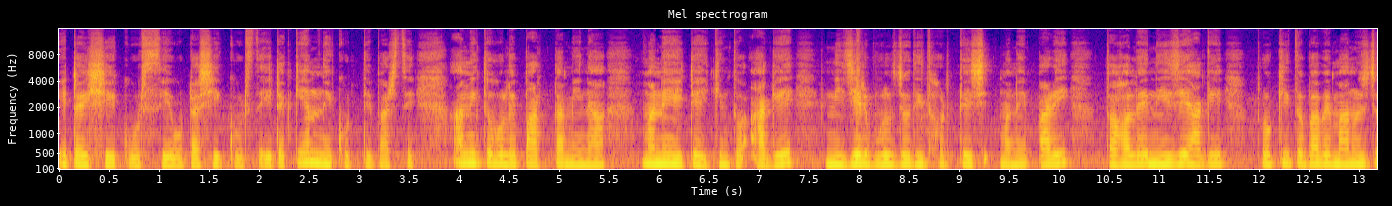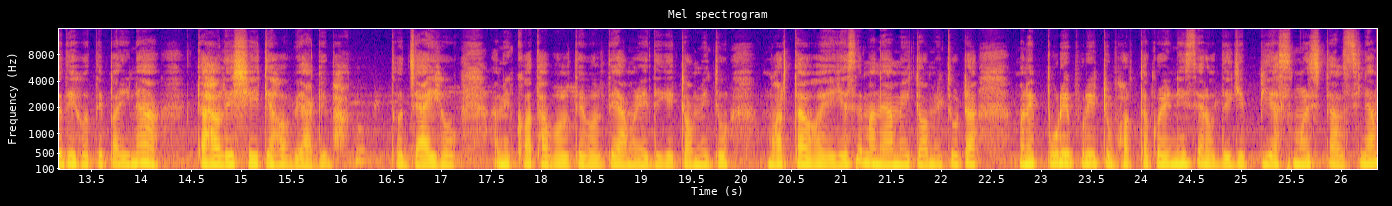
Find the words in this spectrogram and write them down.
এটাই সে করছে, ওটা সে করছে, এটা কেমনে করতে পারছে, আমি তো হলে পারতামই না। মানে এইটাই, কিন্তু আগে নিজের ভুল যদি ধরতে মানে পারি, তাহলে নিজে আগে প্রকৃতভাবে মানুষ যদি হতে পারি না, তাহলে সেইটা হবে আগে ভালো। তো যাই হোক, আমি কথা বলতে বলতে আমার এদিকে টমেটো ভর্তা হয়ে গেছে। মানে আমি টমেটোটা মানে পুরে পুরে একটু ভর্তা করে নিয়েছি আর ওদিকে পেঁয়াজ মরিচ টালছিলাম।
